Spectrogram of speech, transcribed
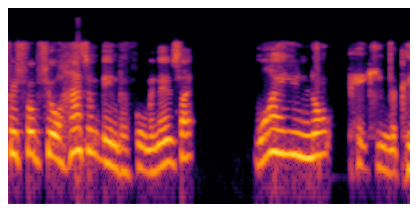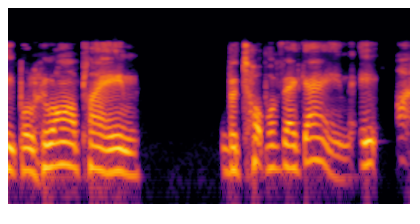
Chris Robshaw hasn't been performing. And it's like, why are you not picking the people who are playing the top of their game? It, I,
